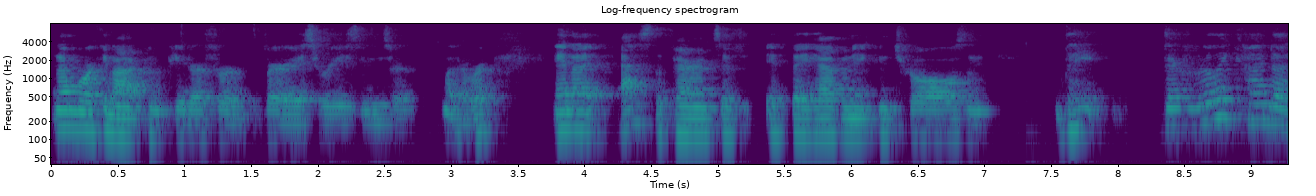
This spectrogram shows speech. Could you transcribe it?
And I'm working on a computer for various reasons or whatever. And I ask the parents if if they have any controls and they they're really kind of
